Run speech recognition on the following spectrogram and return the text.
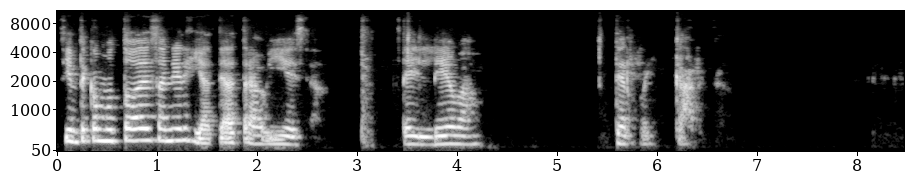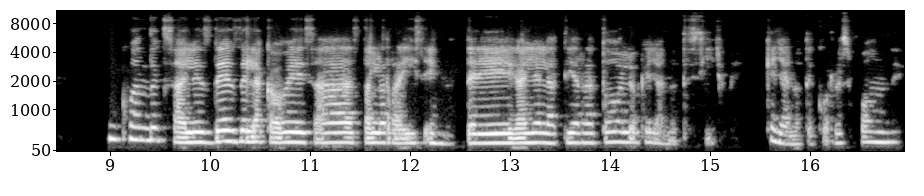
Siente como toda esa energía te atraviesa te eleva, te recarga. Cuando exhales desde la cabeza hasta la raíz, entrégale a la tierra todo lo que ya no te sirve, que ya no te corresponde.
